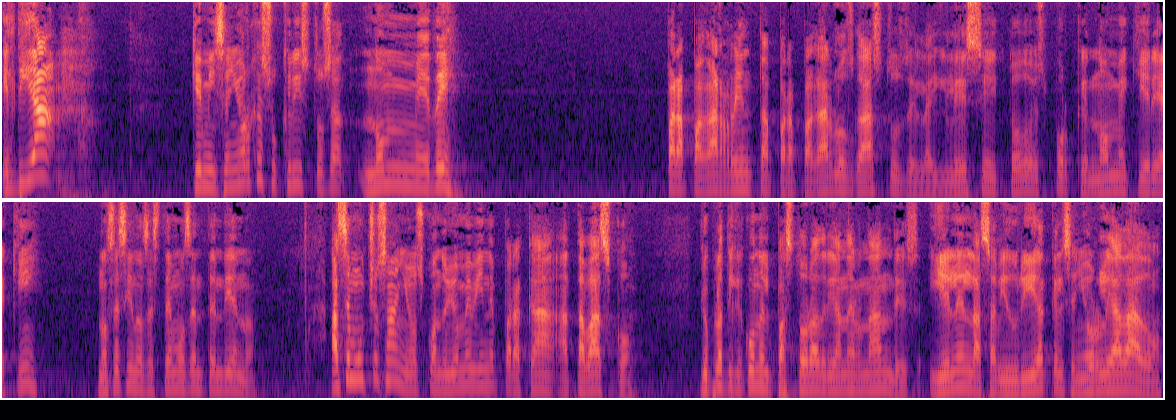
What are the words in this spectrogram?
el día que mi Señor Jesucristo, sea, no me dé para pagar renta, para pagar los gastos de la iglesia y todo, es porque no me quiere aquí. No sé si nos estemos entendiendo. Hace muchos años, cuando yo me vine para acá, a Tabasco, yo platiqué con el pastor Adrián Hernández y él en la sabiduría que el Señor le ha dado,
